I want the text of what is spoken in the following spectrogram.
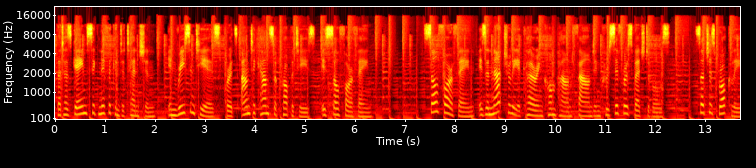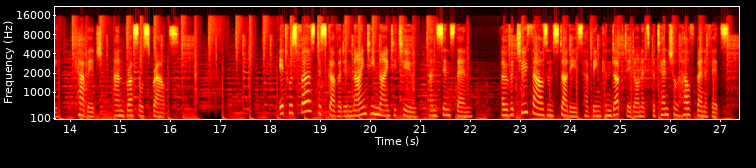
that has gained significant attention in recent years for its anti-cancer properties is sulforaphane. Sulforaphane is a naturally occurring compound found in cruciferous vegetables, such as broccoli, cabbage, and Brussels sprouts. It was first discovered in 1992, and since then, over 2,000 studies have been conducted on its potential health benefits,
